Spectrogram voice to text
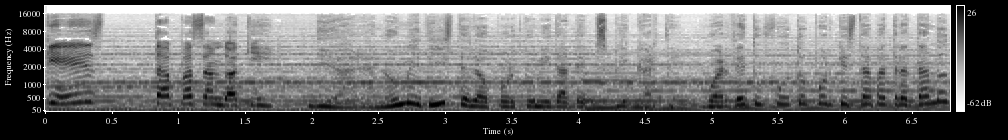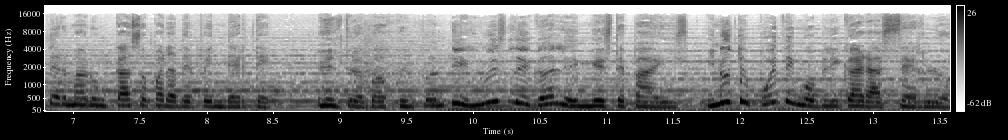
¿Qué está pasando aquí? Diara, no me diste la oportunidad de explicarte. Guardé tu foto porque estaba tratando de armar un caso para defenderte. El trabajo infantil no es legal en este país y no te pueden obligar a hacerlo.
